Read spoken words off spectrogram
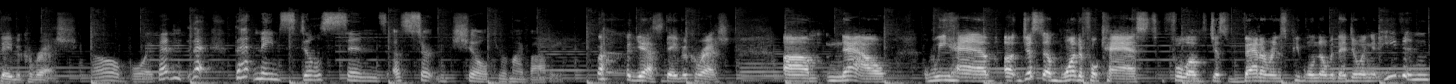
David Koresh. Oh boy, that that that name still sends a certain chill through my body. yes, David Koresh. Um, now we have uh, just a wonderful cast full of just veterans, people who know what they're doing, and even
